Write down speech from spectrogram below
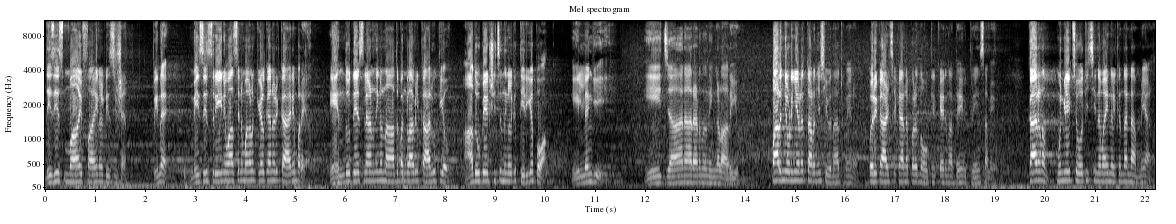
This is my final decision പിന്നെ മിസ്സിസ് ശ്രീനിവാസനും മകളും കേൾക്കാൻ ഒരു കാര്യം പറയാം. എന്തുദ്ദേശത്തിലാണ് നിങ്ങൾ നാദ് ബംഗ്ലാവിൽ കാലുത്തിയോ അത് ഉപേക്ഷിച്ച് നിങ്ങൾക്ക് തിരികെ പോവാം. ഇല്ലെങ്കിൽ ഈ ജാൻ ആരാണെന്ന് നിങ്ങൾ അറിയും. പറഞ്ഞു തുടങ്ങിയവനെ തടഞ്ഞ ശിവനാഥ് മേനോൻ. ഒരു കാഴ്ചക്കാരനെ പോലെ നോക്കിക്കായിരുന്നു അദ്ദേഹം ഇത്രയും സമയം. കാരണം മുന്നിൽ ചോദ്യചിഹ്നമായി നിൽക്കുന്ന തന്റെ അമ്മയാണ്.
